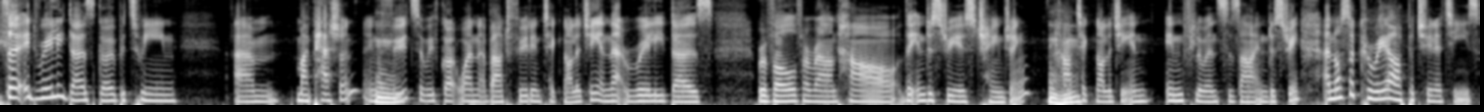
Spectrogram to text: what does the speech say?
So it really does go between um, my passion in Mm. food. So we've got one about food and technology, and that really does revolve around how the industry is changing, how Mhm. technology in- influences our industry, and also career opportunities.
